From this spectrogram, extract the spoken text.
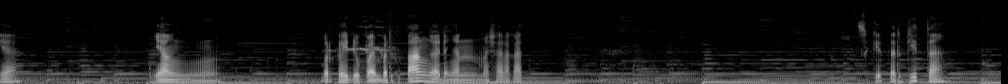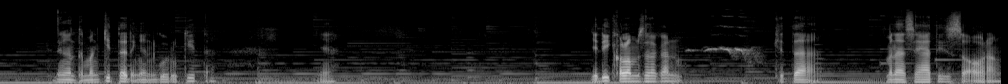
ya. Yang berkehidupan bertetangga dengan masyarakat sekitar kita dengan teman kita dengan guru kita ya. Jadi kalau misalkan kita menasehati seseorang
